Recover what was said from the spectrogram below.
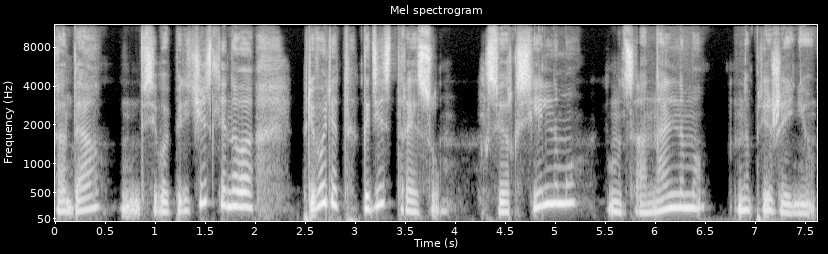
да, всего перечисленного приводит к дистрессу, к сверхсильному эмоциональному напряжению.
